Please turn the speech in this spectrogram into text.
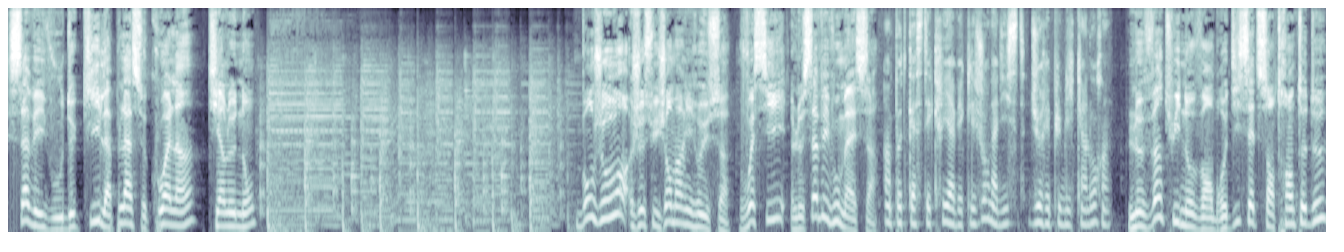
Savez-vous de qui la place Coilin tient le nom Bonjour, je suis Jean-Marie Russe. Voici le Savez-vous Metz Un podcast écrit avec les journalistes du Républicain Lorrain. Le 28 novembre 1732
